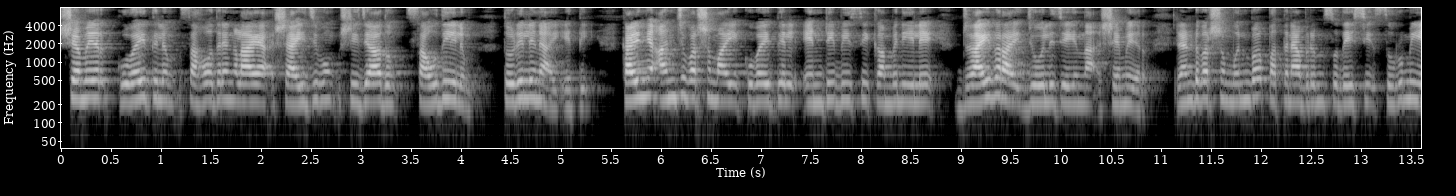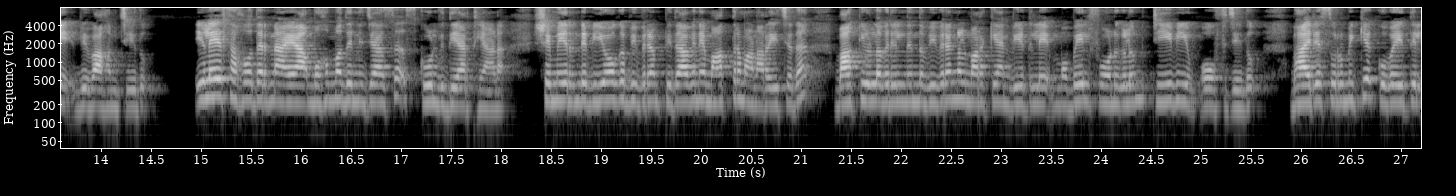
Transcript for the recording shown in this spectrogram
ഷമീർ കുവൈത്തിലും സഹോദരങ്ങളായ ഷൈജുവും ഷിജാദും സൗദിയിലും തൊഴിലിനായി എത്തി. കഴിഞ്ഞ അഞ്ച് വർഷമായി കുവൈത്തിൽ എൻ ടി ബി സി കമ്പനിയിലെ ഡ്രൈവറായി ജോലി ചെയ്യുന്ന ഷമീർ രണ്ടു വർഷം മുൻപ് പത്തനാപുരം സ്വദേശി സുറുമിയെ വിവാഹം ചെയ്തു. ഇളയ സഹോദരനായ മുഹമ്മദ് നിജാസ് സ്കൂൾ വിദ്യാർത്ഥിയാണ്. ഷമീറിന്റെ വിയോഗ വിവരം പിതാവിനെ മാത്രമാണ് അറിയിച്ചത്. ബാക്കിയുള്ളവരിൽ നിന്ന് വിവരങ്ങൾ മറയ്ക്കാൻ വീട്ടിലെ മൊബൈൽ ഫോണുകളും ടി ഓഫ് ചെയ്തു. ഭാര്യ സുറുമിക്ക് കുവൈത്തിൽ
